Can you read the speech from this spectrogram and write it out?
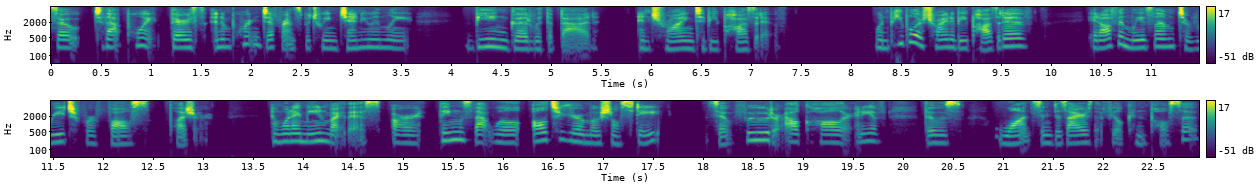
so, to that point, there's an important difference between genuinely being good with the bad and trying to be positive. When people are trying to be positive, it often leads them to reach for false pleasure. And what I mean by this are things that will alter your emotional state. So, food or alcohol or any of those wants and desires that feel compulsive.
